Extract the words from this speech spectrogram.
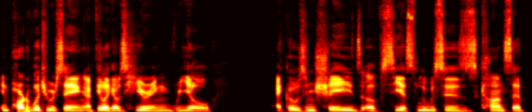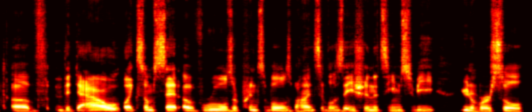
in part of what you were saying, I feel like I was hearing real echoes and shades of C.S. Lewis's concept of the Tao, like some set of rules or principles behind civilization that seems to be universal,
